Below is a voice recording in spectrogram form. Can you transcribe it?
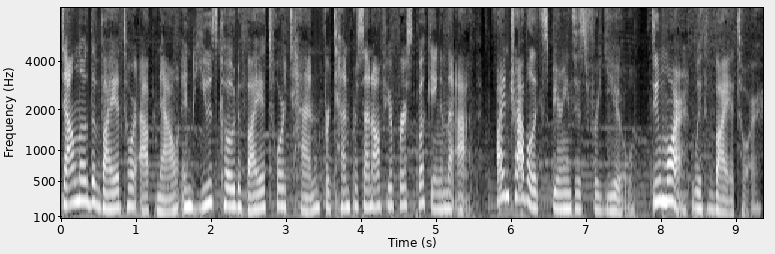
Download the Viator app now and use code Viator10 for 10% off your first booking in the app. Find travel experiences for you. Do more with Viator.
